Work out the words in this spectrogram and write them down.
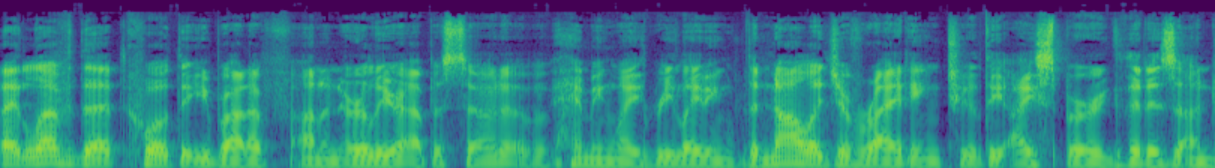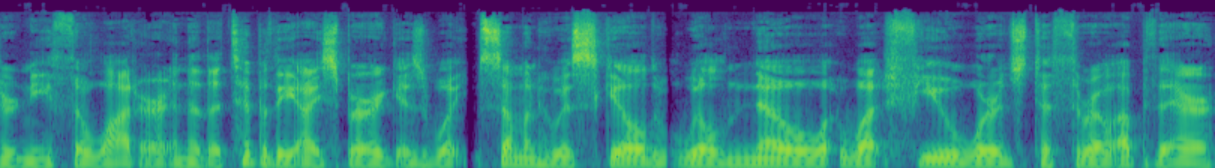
I loved that quote that you brought up on an earlier episode of Hemingway relating the knowledge of writing to the iceberg that is underneath the water, and that the tip of the iceberg is what someone who is skilled will know what few words to throw up there,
